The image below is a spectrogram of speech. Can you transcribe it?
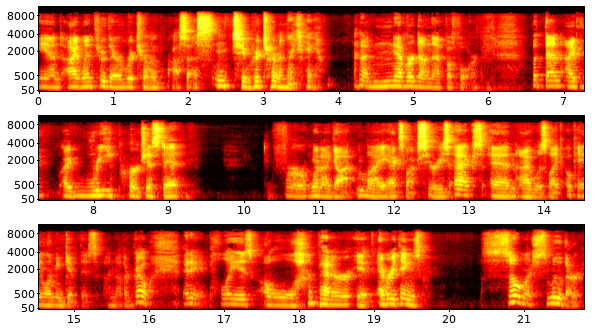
and I went through their return process to return the game. And I've never done that before. But then I I repurchased it for when I got my Xbox Series X and I was like, okay, let me give this another go. And it plays a lot better. It everything's so much smoother.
